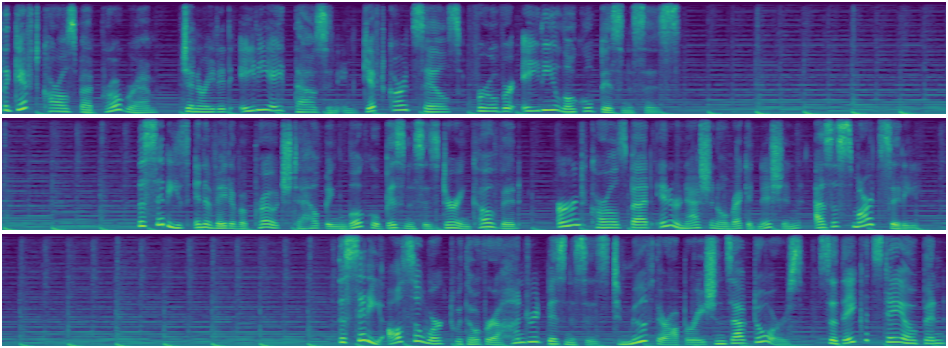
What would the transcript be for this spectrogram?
The Gift Carlsbad program generated 88,000 in gift card sales for over 80 local businesses. The city's innovative approach to helping local businesses during COVID earned Carlsbad international recognition as a smart city. The city also worked with over 100 businesses to move their operations outdoors so they could stay open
